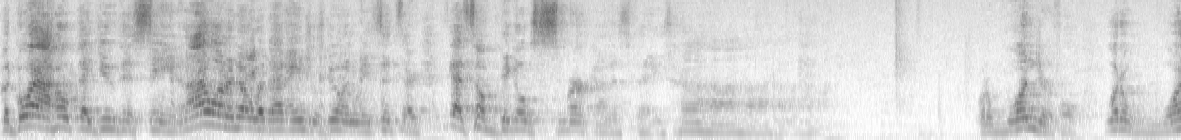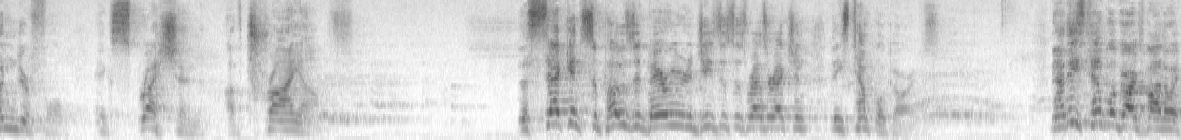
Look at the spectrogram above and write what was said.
But boy, I hope they do this scene. And I want to know what that angel's doing when he sits there. He's got some big old smirk on his face. what a wonderful, what a wonderful expression of triumph. The second supposed barrier to Jesus' resurrection, these temple guards. Now, these temple guards, by the way,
